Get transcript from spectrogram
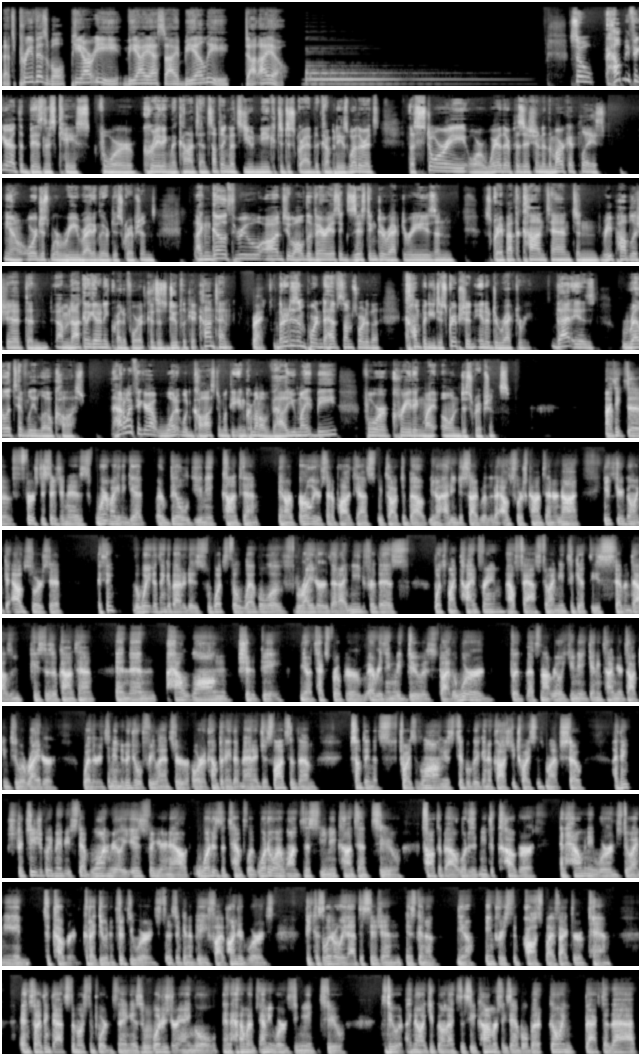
that's previsible, P R E V I S I B L E dot I O. So, help me figure out the business case for creating the content, something that's unique to describe the companies, whether it's the story or where they're positioned in the marketplace, you know, or just we're rewriting their descriptions. I can go through onto all the various existing directories and scrape out the content and republish it. And I'm not going to get any credit for it because it's duplicate content. Right. But it is important to have some sort of a company description in a directory. That is relatively low cost. How do I figure out what it would cost and what the incremental value might be for creating my own descriptions? I think the first decision is where am I going to get or build unique content? In our earlier set of podcasts, we talked about, you know, how do you decide whether to outsource content or not? If you're going to outsource it, I think the way to think about it is what's the level of writer that I need for this? What's my time frame? How fast do I need to get these 7,000 pieces of content? And then how long should it be? You know, TextBroker, everything we do is by the word, but that's not really unique. Anytime you're talking to a writer, whether it's an individual freelancer or a company that manages lots of them, something that's twice as long is typically going to cost you twice as much. So I think strategically, maybe step one really is figuring out what is the template? What do I want this unique content to talk about? What does it need to cover? And how many words do I need to cover it? Could I do it in 50 words? Is it going to be 500 words? Because literally that decision is going to, you know, increase the cost by a factor of 10. And so I think that's the most important thing is what is your angle and how much, how many words do you need to to do it. I know I keep going back to this e-commerce example, but going back to that,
